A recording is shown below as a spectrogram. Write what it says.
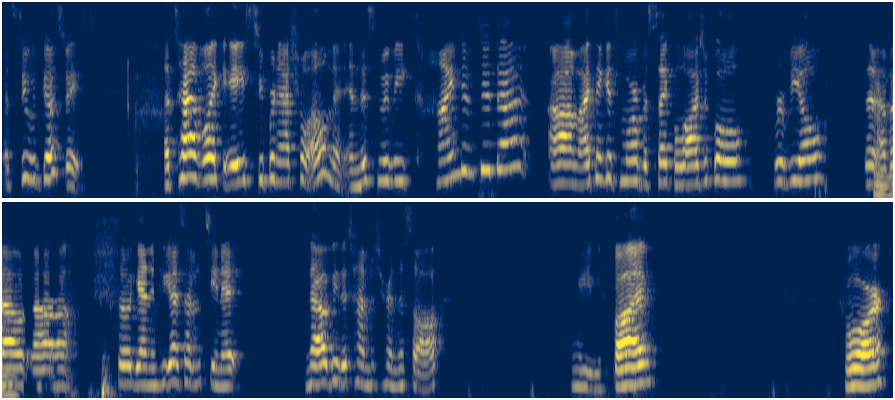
let's do it with Ghostface. Let's have like a supernatural element, and this movie kind of did that. Um, I think it's more of a psychological reveal Mhm. about. Uh, so again, if you guys haven't seen it, now would be the time to turn this off. I'm gonna give you five, four,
